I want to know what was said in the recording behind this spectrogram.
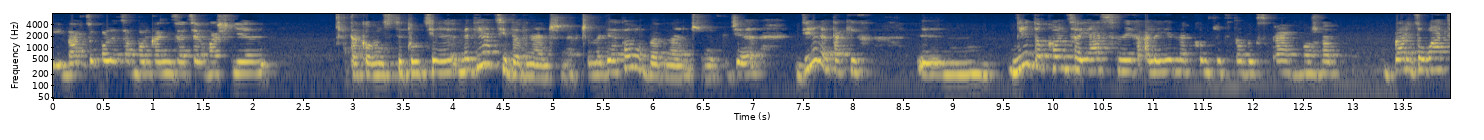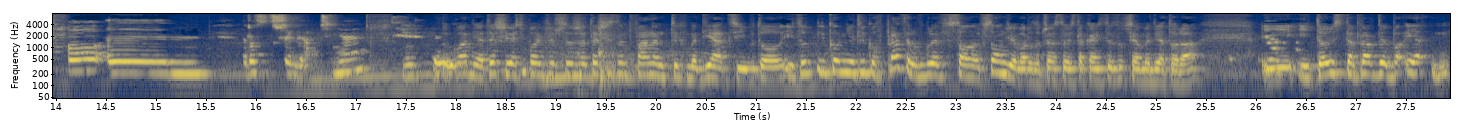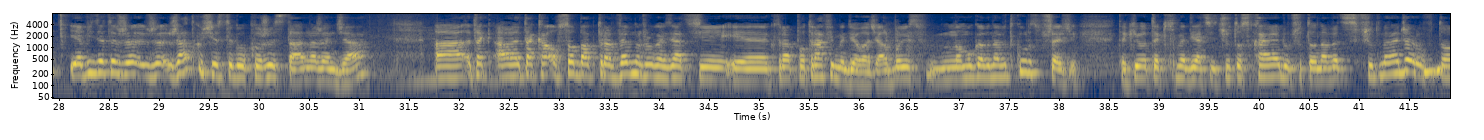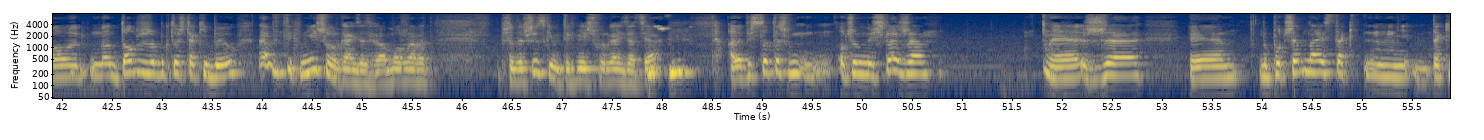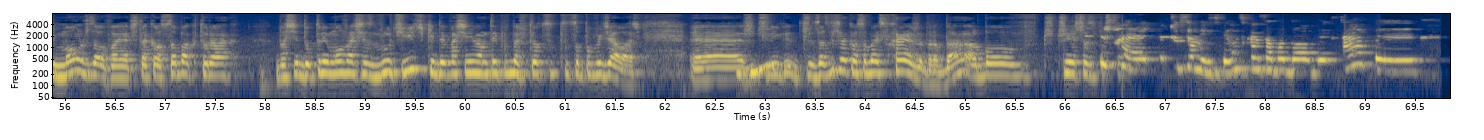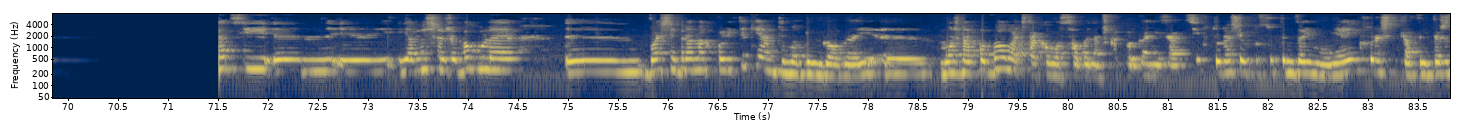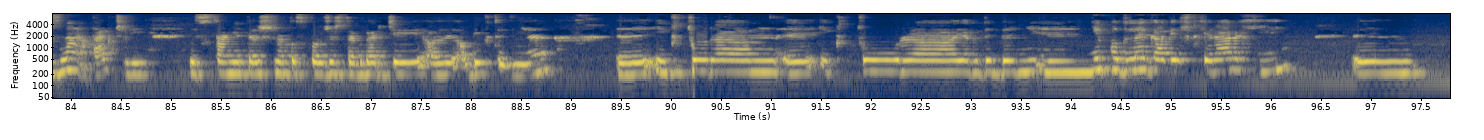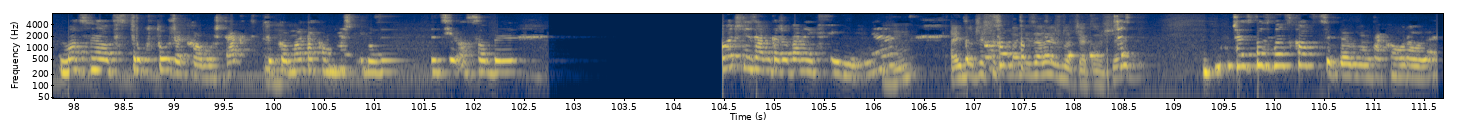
i, bardzo polecam w organizacjach właśnie taką instytucję mediacji wewnętrznych czy mediatorów wewnętrznych, gdzie wiele takich um, nie do końca jasnych, ale jednak konfliktowych spraw można bardzo łatwo rozstrzygać, nie? No, dokładnie, ja też ja ci powiem szczerze, że też jestem fanem tych mediacji bo to, i to tylko, nie tylko w pracy, ale w ogóle w, w sądzie bardzo często jest taka instytucja mediatora i, i to jest naprawdę, ja, ja widzę też, że, że rzadko się z tego korzysta narzędzia, a, tak, ale taka osoba, która wewnątrz organizacji, e, która potrafi mediować, albo jest, no mogłaby nawet kurs przejść takiego, takich mediacji, czy to z HR-u, czy to nawet wśród menedżerów, to no, dobrze, żeby ktoś taki był, nawet w tych mniejszych organizacjach, a może nawet przede wszystkim w tych mniejszych organizacjach. Ale wiesz co też, o czym myślę, że, e, że e, no potrzebna jest taki, taki mąż zaufania, czy taka osoba, która właśnie do której można się zwrócić, kiedy właśnie nie mam tej pewności, to, to, to co powiedziałaś. E, że, czyli czy zazwyczaj taka osoba jest w HR-ze, prawda? Albo w, czy, czy jeszcze... W czasami w związkach zawodowych, tak? Y, ja myślę, że w ogóle właśnie w ramach polityki antymobbingowej można powołać taką osobę na przykład w organizacji, która się po prostu tym zajmuje i która się na tym też zna, tak? Czyli jest w stanie też na to spojrzeć tak bardziej e, obiektywnie e, i która, e, i która jak gdyby nie, nie podlega wiesz, w hierarchii mocno w strukturze komuś, tak? Tylko ma taką właśnie pozycję osoby społecznie zaangażowanej w filmie, nie? Mhm. A jednocześnie to, to, to, niezależność jakąś, nie? Często związkowcy pełnią taką rolę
